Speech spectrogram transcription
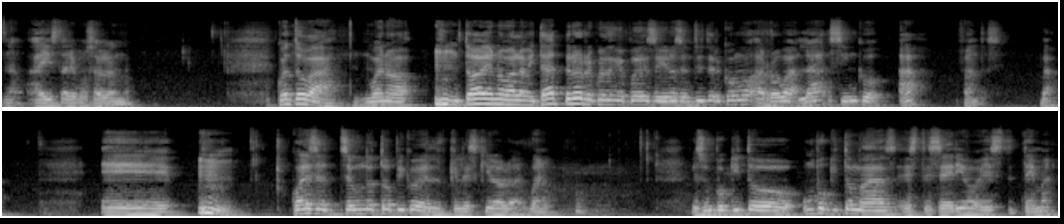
no, ahí estaremos hablando. ¿Cuánto va? Bueno, todavía no va a la mitad, pero recuerden que pueden seguirnos en Twitter como arroba la 5A Fantasy. Va. Eh, ¿Cuál es el segundo tópico del que les quiero hablar? Bueno, es un poquito, un poquito más este, serio este tema.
